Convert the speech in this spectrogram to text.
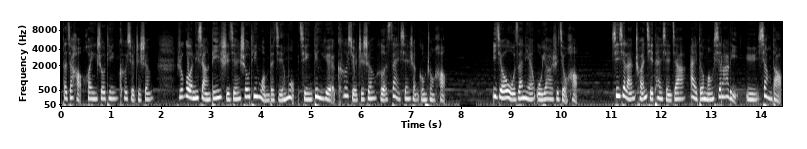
大家好，欢迎收听科学之声。如果你想第一时间收听我们的节目，请订阅科学之声和赛先生公众号。一九五三年五月二十九号，新西兰传奇探险家艾德蒙·希拉里与向导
